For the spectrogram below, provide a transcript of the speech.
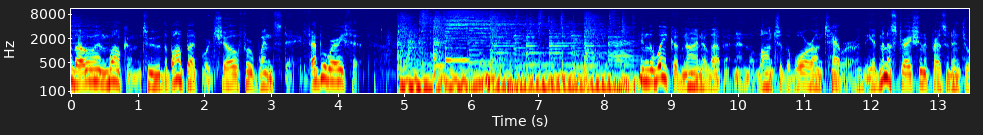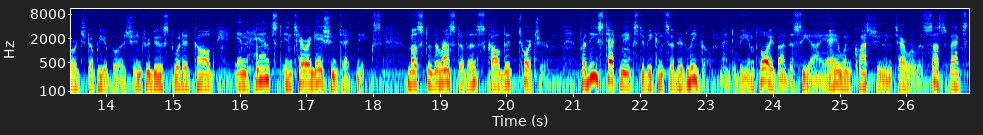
Hello and welcome to the Bob Edwards Show for Wednesday, February 5th. In the wake of 9 11 and the launch of the War on Terror, the administration of President George W. Bush introduced what it called enhanced interrogation techniques. Most of the rest of us called it torture. For these techniques to be considered legal and to be employed by the CIA when questioning terrorist suspects,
